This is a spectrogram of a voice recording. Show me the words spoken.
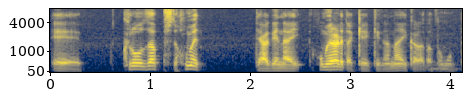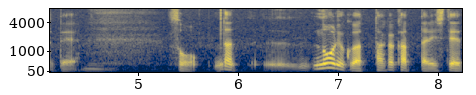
えークローズアップして褒めてあげない褒められた経験がないからだと思ってて、そう。だう能力が高かったりして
